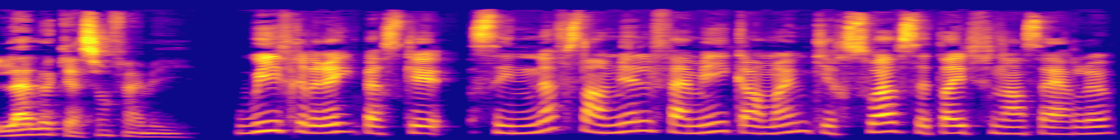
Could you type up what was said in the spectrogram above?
l'allocation famille. Oui, Frédéric, parce que c'est 900 000 familles quand même qui reçoivent cette aide financière-là.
